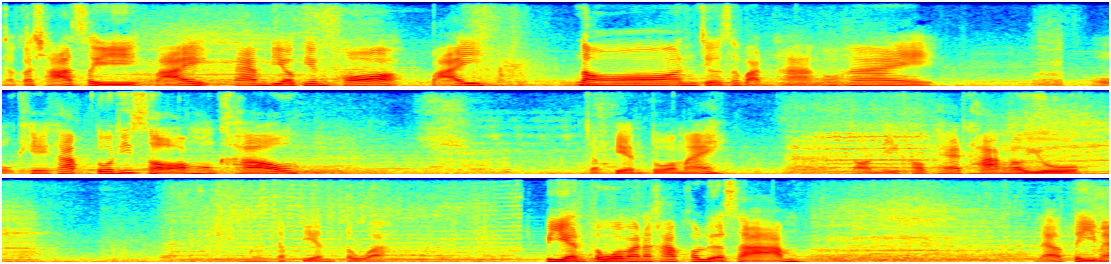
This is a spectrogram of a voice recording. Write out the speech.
แล้วก็ชาร์จ 4 ไป แต้มเดียวเพียงพอ ไป นอนเจอสะบัดหางเขาให้ โอเคครับตัวที่ 2 ของเขา จะเปลี่ยนตัวไหม ตอนนี้เขาแพ้ทางเราอยู่ เหมือนจะเปลี่ยนตัว เปลี่ยนตัวมานะครับเขาเหลือ 3 แล้วตีไหม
